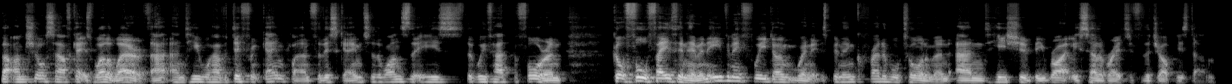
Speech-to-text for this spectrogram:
but i'm sure southgate is well aware of that and he will have a different game plan for this game to the ones that he's that we've had before and got full faith in him and even if we don't win it's been an incredible tournament and he should be rightly celebrated for the job he's done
